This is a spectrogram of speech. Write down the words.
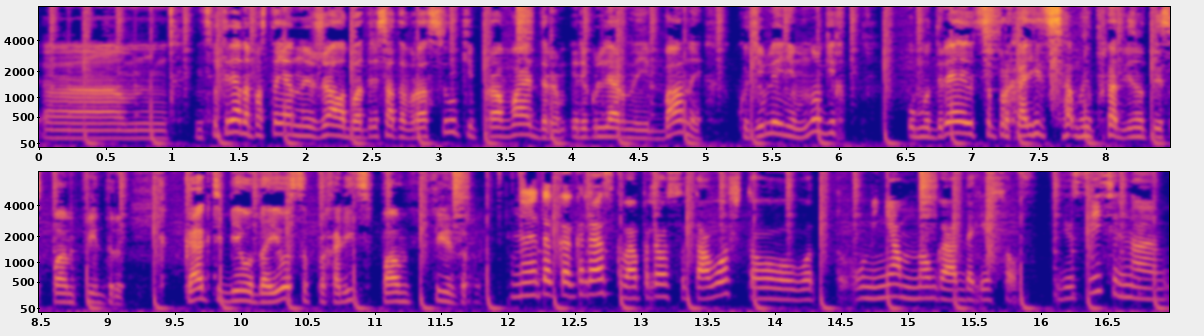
Несмотря на постоянные жалобы адресатов рассылки, провайдерам и регулярные баны, к удивлению многих, умудряются проходить самые продвинутые спам-фильтры. Как тебе удается проходить спам-фильтр? Ну, это как раз к вопросу того, что вот у меня много адресов. Действительно,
